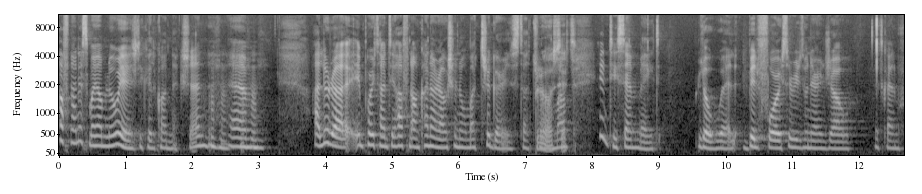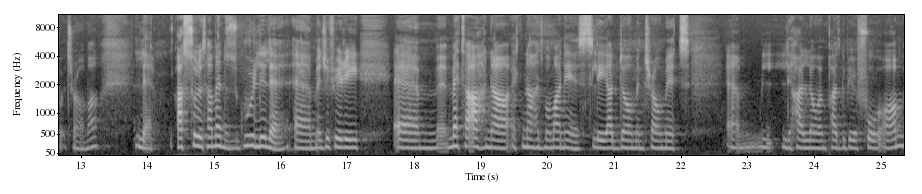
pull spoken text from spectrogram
ħafna nies ma jagħmluhiex dik il-connection. Mhm, mhm. Allura importanti ħafna anke naraw x'inhuma triggers ta' trauma. Inti semmejt L-ewwel, bilfors irridu nerġgħu nitkellmu fuq trauma? Le, assolutament żgur li le. Jiġifieri meta aħna qed naħdmu ma' nies li għaddew minn trawmiet li ħallew impatt kbir fuqhom,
